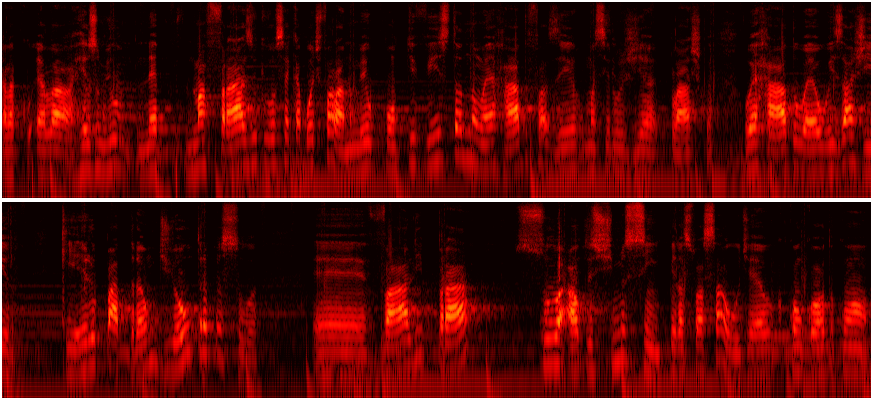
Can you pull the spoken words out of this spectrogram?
ela, ela resumiu né, numa frase o que você acabou de falar. No meu ponto de vista, não é errado fazer uma cirurgia plástica. O errado é o exagero, querer o padrão de outra pessoa. É, vale para sua autoestima, sim, pela sua saúde. Eu concordo com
